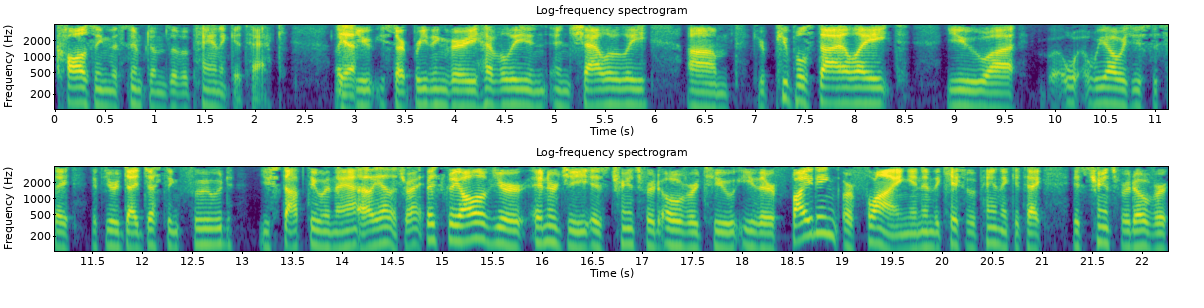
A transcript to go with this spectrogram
causing the symptoms of a panic attack. Like Yeah. you, you start breathing very heavily and, and shallowly. Um, your pupils dilate. You, uh, w- we always used to say, if you're digesting food, you stop doing that. Oh yeah, that's right. Basically, all of your energy is transferred over to either fighting or flying, and in the case of a panic attack, it's transferred over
